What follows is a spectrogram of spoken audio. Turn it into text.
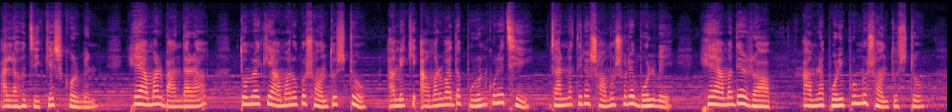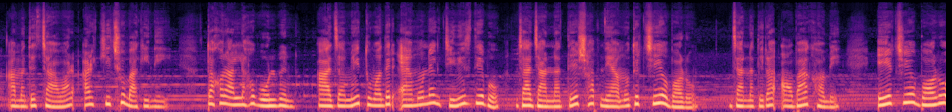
আল্লাহ জিজ্ঞেস করবেন, হে আমার বান্দারা, তোমরা কি আমার ওপর সন্তুষ্ট? আমি কি আমার ওয়াদা পূরণ করেছি? জান্নাতিরা সমস্বরে বলবে, হে আমাদের রব, আমরা পরিপূর্ণ সন্তুষ্ট। আমাদের চাওয়ার আর কিছু বাকি নেই। তখন আল্লাহ বলবেন আজ আমি তোমাদের এমন এক জিনিস দেব যা জান্নাতের সব নেয়ামতের চেয়েও বড়। জান্নাতিরা অবাক হবে। এর চেয়েও বড়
